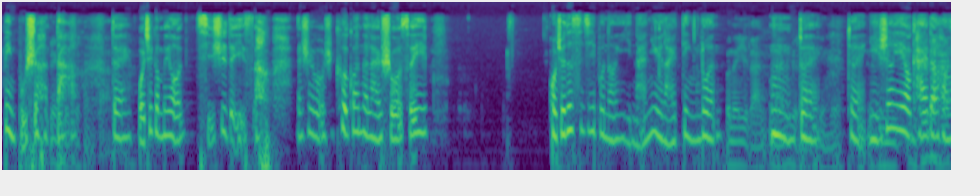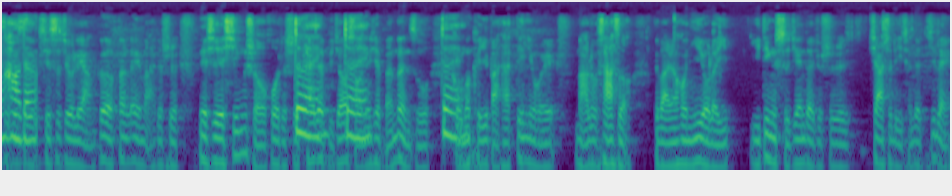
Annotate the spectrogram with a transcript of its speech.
并不是很大。对我这个没有歧视的意思，但是我是客观的来说，所以。我觉得司机不能以男女来定论，不能以男男女来定论。对，女生也有开的很好的。其实就两个分类嘛，就是那些新手或者是开的比较少那些本本族，我们可以把它定义为马路杀手，对吧？然后你有了一一定时间的就是驾驶里程的积累，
